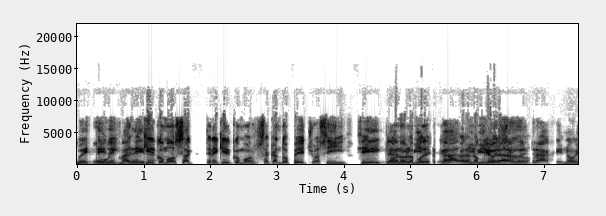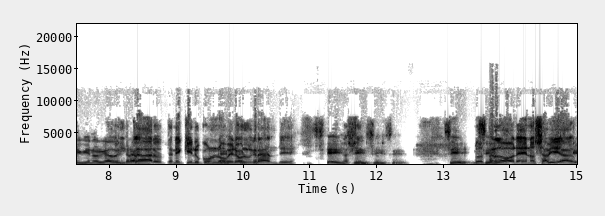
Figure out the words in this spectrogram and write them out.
No es tela, Uy, es madera. tenés que ir como tenés que ir como sacando pecho, así. Sí, claro. no lo podés- holgado, para no quebrarlo. el traje, ¿no? Y bien holgado el Y traje. claro, tenés que ir con un overol grande. Sí, sí, sí, sí. Sí, No, sí. Perdón, eh, no sabía. Sí,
